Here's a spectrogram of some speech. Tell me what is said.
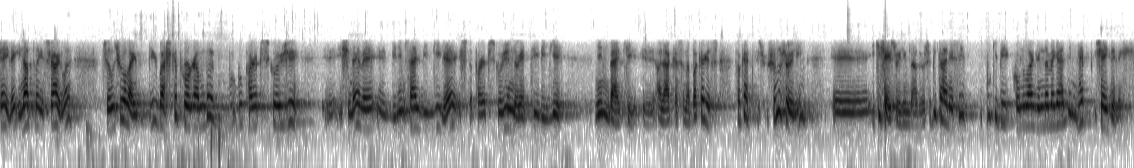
şeyle inatla ısrarla çalışıyorlar. Bir başka programda bu, bu parapsikoloji e, işine ve e, bilimsel bilgiyle işte parapsikolojinin ürettiği bilginin belki e, alakasına bakarız. Fakat şunu söyleyeyim, iki şey söyleyeyim daha doğrusu. Bir tanesi bu gibi konular gündeme geldiğinde hep şey denir,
